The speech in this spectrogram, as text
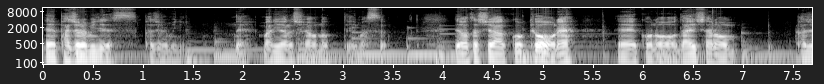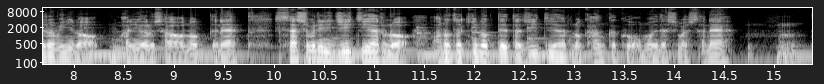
えー、パジェロミニです。パジェロミニ。ね。マニュアル車を乗っています。で私は今日ね、えー、この台車のパジェロミニのマニュアル車を乗ってね久しぶりに GTR のあの時乗っていた GTR の感覚を思い出しましたね、うん、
